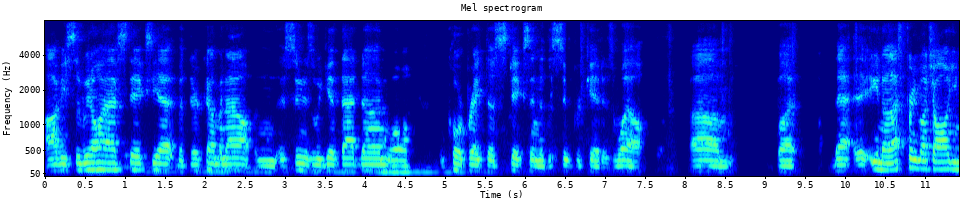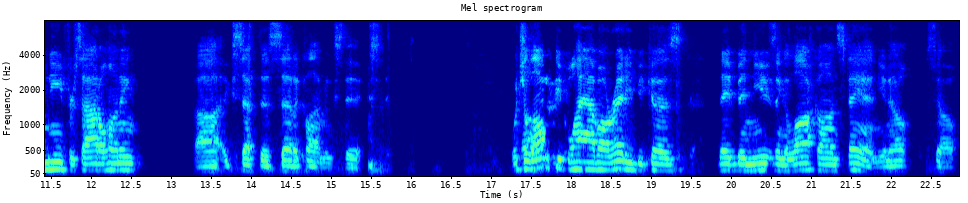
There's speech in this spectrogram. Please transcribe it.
Obviously, we don't have sticks yet, but they're coming out, and as soon as we get that done, we'll incorporate those sticks into the super kit as well. Um, but that you know, that's pretty much all you need for saddle hunting, uh, except a set of climbing sticks, which a lot of people have already because they've been using a lock-on stand. You know, so.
